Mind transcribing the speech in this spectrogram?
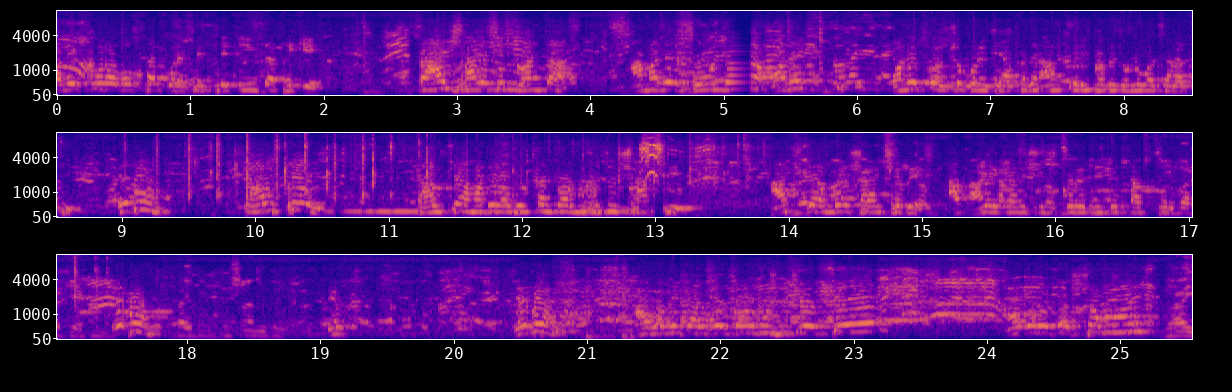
অনেকক্ষণ অবস্থান করেছেন সেই তিনটা থেকে। প্রায় সাড়ে তিন ঘণ্টা আমাদের বোনরা অনেক অনেক কষ্ট করেছে। আপনাদের আন্তরিকভাবে ধন্যবাদ জানাচ্ছি। এবং কালকে কালকে আমাদের অবস্থান কর্মসূচির সাথে আজকে আমরা সংক্ষেপে আজকে এখানে শেষ করে দিতে চাচ্ছি। এবং এবং আগামী কালকের কর্মসূচি হচ্ছে এগারোটার সময়। ভাই।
